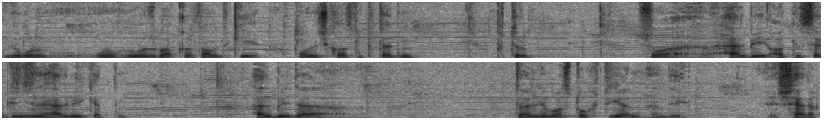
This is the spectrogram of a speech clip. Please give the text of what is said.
ұйғыр қырқамдыки 10 классны бітірдім соңа хәрби 68 жылы хәрби кеттім хәрбиде дальний восток деген андай шәрік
